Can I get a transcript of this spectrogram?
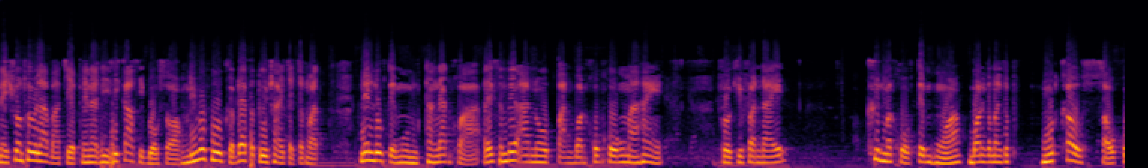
ในช่วงทดเวลาบาดเจ็บในนาทีที่ 90บวก2ลิเวอร์พูลเกือบได้ประตูชัยจากจังหวัด เล่นลูกเตะมุมทางด้านขวา อเล็กซานเดอร์อาร์โนปั่นบอลโค้งๆมาให้เฟอร์คิฟันไดขึ้นมาโขกเต็มหัว บอลกำลังจะมุดเข้าเสาโก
